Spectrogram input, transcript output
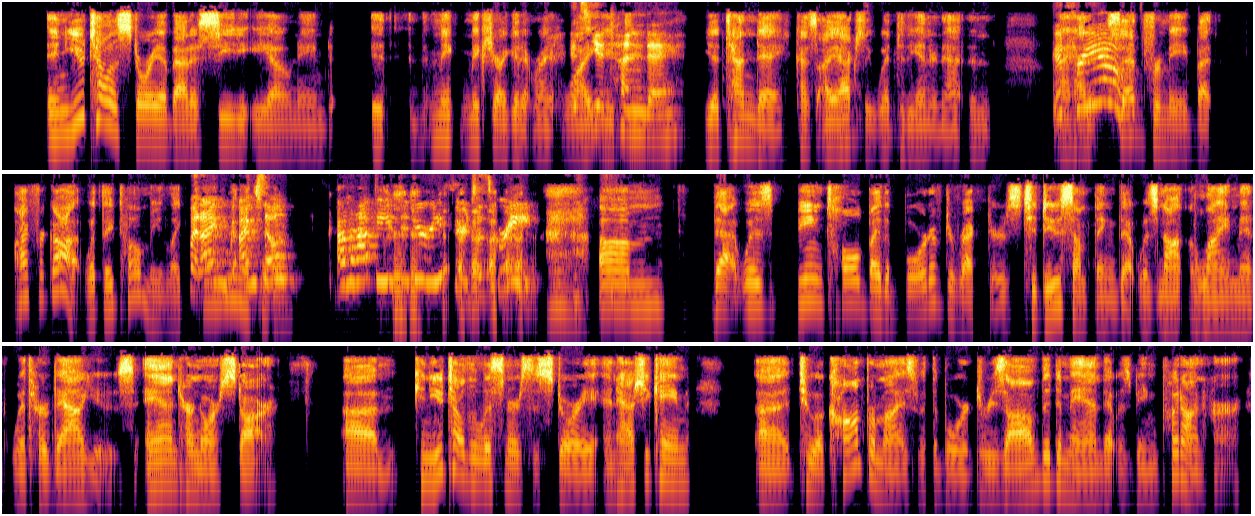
and you tell a story about a CEO named it. Make make sure I get it right. Why Yetunde? Yetunde, because I actually went to the internet and Good I had you. it said for me, but I forgot what they told me. Like, but I'm I'm so ago. I'm happy you did your research. That's great. um, that was being told by the board of directors to do something that was not in alignment with her values and her North Star. Um, can you tell the listeners the story and how she came uh, to a compromise with the board to resolve the demand that was being put on her?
